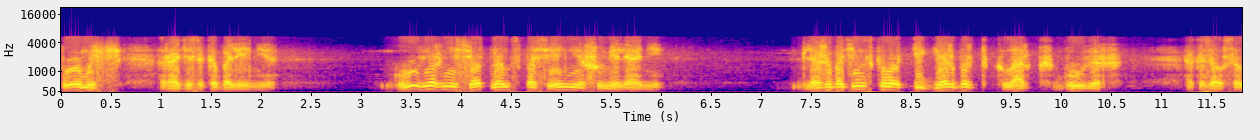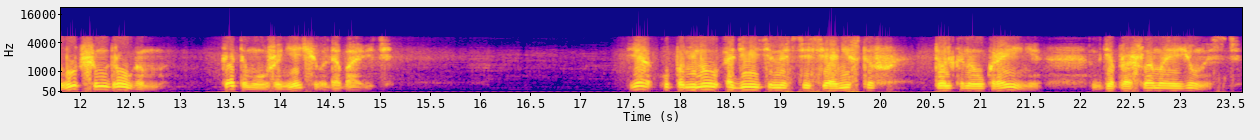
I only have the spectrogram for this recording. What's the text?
помощь ради закабаления. Гувер несет нам спасение, шумеляне. Для Жаботинского и Герберт Кларк Гувер оказался лучшим другом. К этому уже нечего добавить. Я упомянул о деятельности сионистов только на Украине, где прошла моя юность.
